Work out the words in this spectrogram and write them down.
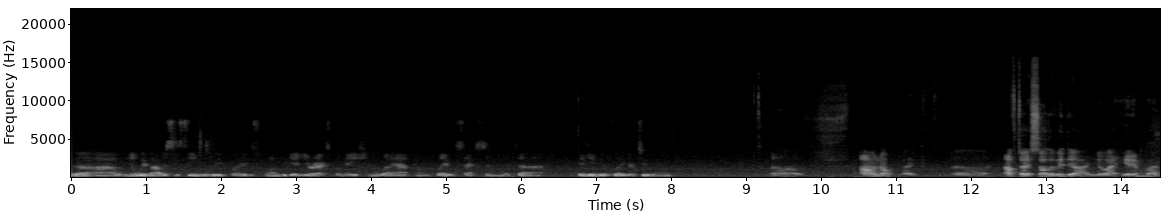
Luka, uh, you know, we've obviously seen the replay. Just wanted to get your explanation of what happened on the play with Sexton that uh, they gave you a flagrant two on. Uh, I don't know. Like uh, after I saw the video, I knew I hit him, but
